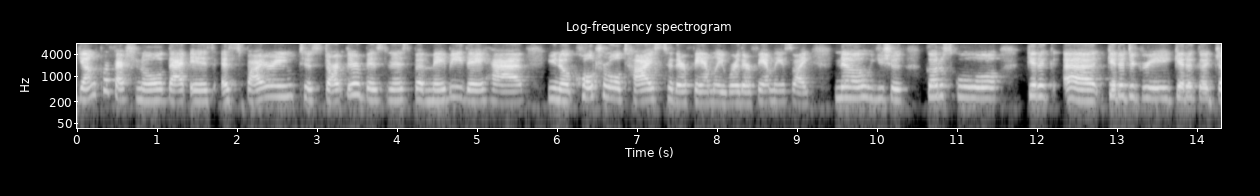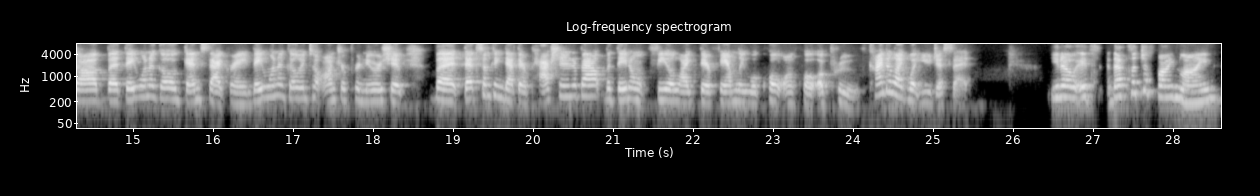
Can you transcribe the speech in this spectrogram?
young professional that is aspiring to start their business, but maybe they have, you know, cultural ties to their family where their family is like, no, you should go to school, get a uh, get a degree, get a good job, but they want to go against that grain. They want to go into entrepreneurship, but that's something that they're passionate about, but they don't feel like their family will quote unquote approve. Kind of like what you just said. You know, it's that's such a fine line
